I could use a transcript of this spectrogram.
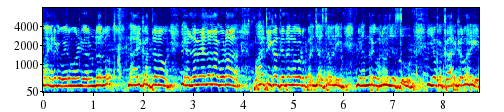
మా వెనక వీరమోహన్ గారు ఉన్నారు నాయకత్వం ఎళ్ళవేళలా కూడా పార్టీకి అతీతంగా కూడా పనిచేస్తామని మీ అందరికీ మనవి చేస్తూ ఈ యొక్క కార్యక్రమానికి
